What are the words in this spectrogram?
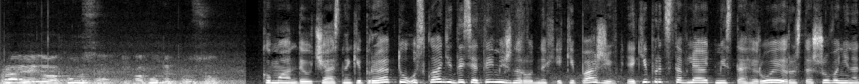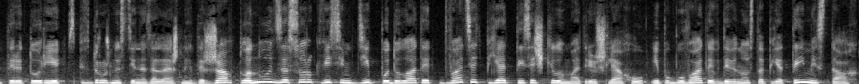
правильного курса и попутных трусов. Команди учасники проекту у складі 10 міжнародних екіпажів, які представляють міста герої, розташовані на території співдружності незалежних держав, планують за 48 діб подолати 25 тисяч кілометрів шляху і побувати в 95 містах.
